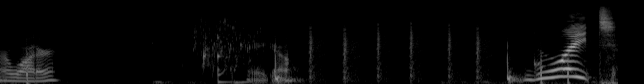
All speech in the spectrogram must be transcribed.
our water. There you go. Great!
